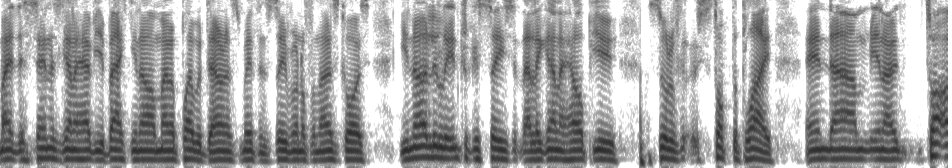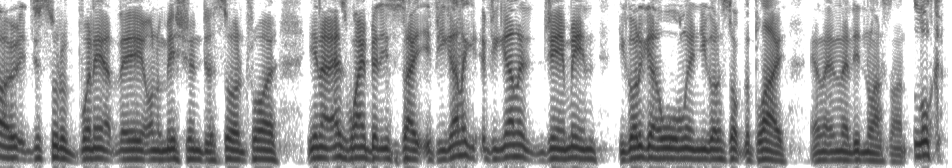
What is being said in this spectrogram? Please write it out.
mate, the center's going to have your back. You know, I mean, I play with Darren Smith and Steve Renouf and those guys. You know, little intricacies that are going to help you sort of stop the play. And, um, you know, To'o just sort of went out there on a mission to sort of try, you know, as Wayne Bennett used to say, if you're going to, if you're going to jam in, you got to go all in, you got to stop the play. And, and they didn't last night. Look,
